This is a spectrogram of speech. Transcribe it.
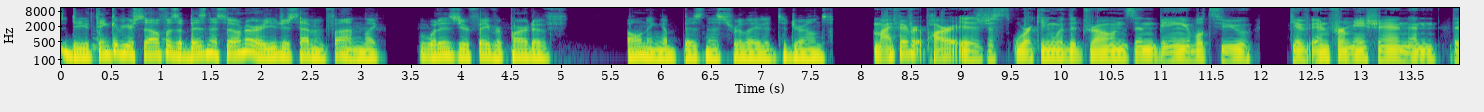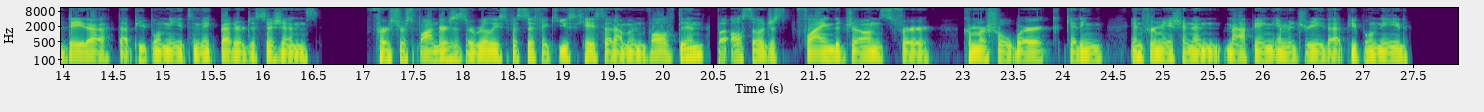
do you think of yourself as a business owner or are you just having fun like what is your favorite part of owning a business related to drones my favorite part is just working with the drones and being able to give information and the data that people need to make better decisions first responders is a really specific use case that i'm involved in but also just flying the drones for commercial work getting information and mapping imagery that people need.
